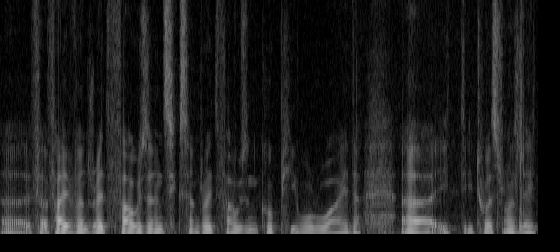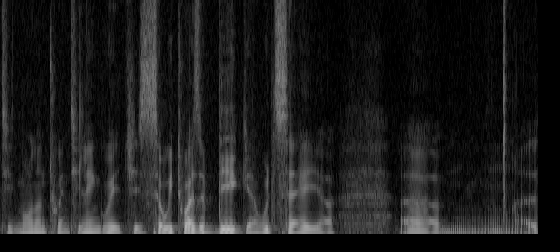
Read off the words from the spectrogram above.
uh, 500,000, 600,000 copy worldwide. Uh, it, it was translated more than 20 languages. So it was a big, I would say, uh, um, uh,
